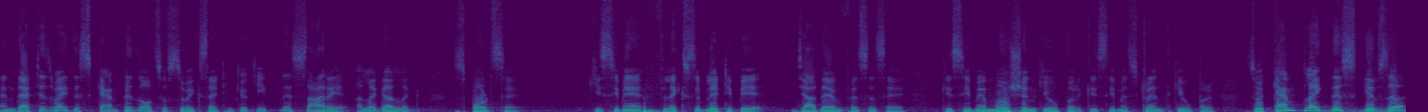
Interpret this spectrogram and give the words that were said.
And that is why this camp is also so exciting क्योंकि इतने सारे अलग अलग sports है किसी में flexibility पे ज़्यादा emphasis है किसी में motion के ऊपर किसी में strength के ऊपर so a camp like this gives a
